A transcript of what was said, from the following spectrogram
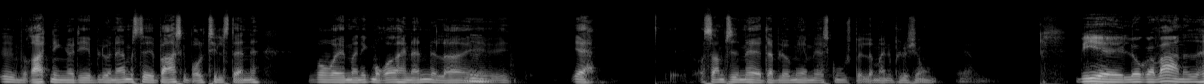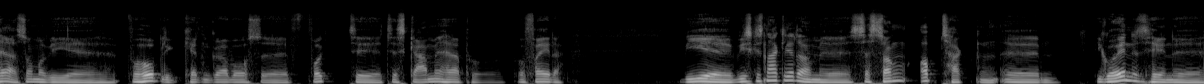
øh, retning, og det bliver nærmest øh, basketballtilstande, hvor øh, man ikke må røre hinanden, eller øh, ja, og samtidig med, at der bliver mere og mere skuespil og manipulation. Vi øh, lukker var ned her, så må vi øh, forhåbentlig kan den gøre vores øh, frygt til, til skamme her på, på fredag. Vi, øh, vi skal snakke lidt om øh, sæsonoptakten. Øh, vi går ind til en øh,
